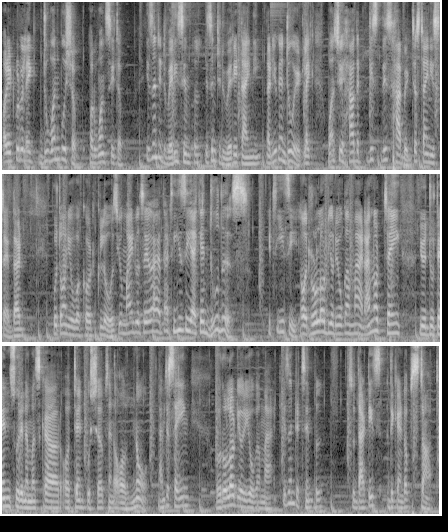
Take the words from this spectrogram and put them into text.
Or it could be like do one push up or one sit up isn't it very simple? Isn't it very tiny that you can do it? Like once you have that this this habit just tiny step that put on your workout clothes your mind will say oh, that's easy. I can do this it's easy. Or roll out your yoga mat. I'm not saying you do 10 surya namaskar or 10 push-ups and all. No. I'm just saying roll out your yoga mat. Isn't it simple? So that is the kind of start.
